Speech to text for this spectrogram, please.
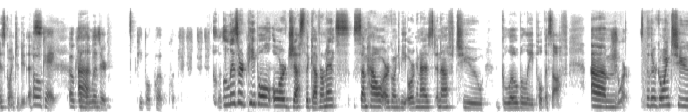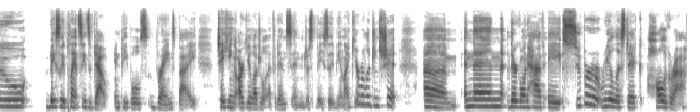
is going to do this Okay, okay. The Um, lizard people quote quote. lizard. lizard people or just the governments somehow are going to be organized enough to globally pull this off. Um, Sure. So they're going to basically plant seeds of doubt in people's brains by taking archaeological evidence and just basically being like, your religion's shit. Um, and then they're going to have a super realistic holograph,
